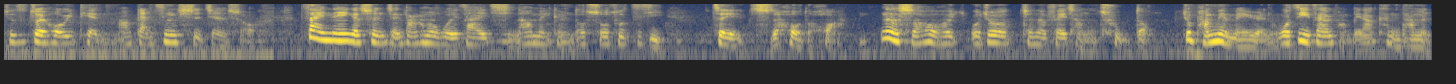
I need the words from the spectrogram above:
就是最后一天，然后感性事件的时候，在那一个瞬间，当他们围在一起，然后每个人都说出自己这时候的话，那个时候我会我就真的非常的触动，就旁边没人，我自己站在旁边，然后看着他们，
